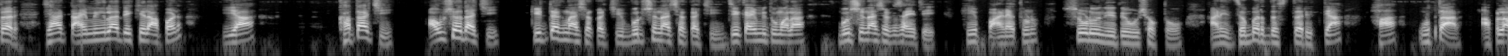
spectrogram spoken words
तर ह्या टायमिंगला देखील आपण या खताची औषधाची कीटकनाशकाची बुरशीनाशकाची जे काही मी तुम्हाला बुरशीनाशक सांगितले हे पाण्यातून सोडून देऊ शकतो. आणि जबरदस्तरित्या हा उतार आपला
